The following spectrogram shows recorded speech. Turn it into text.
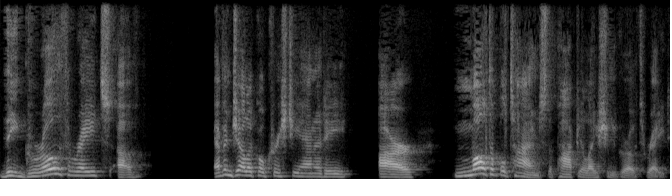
the growth rates of evangelical Christianity are multiple times the population growth rate.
